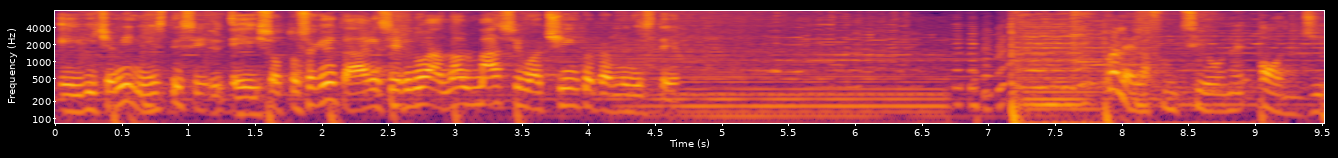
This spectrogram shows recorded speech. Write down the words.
e i viceministri si, e i sottosegretari si ridurranno al massimo a 5 per ministero. Qual è la funzione oggi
